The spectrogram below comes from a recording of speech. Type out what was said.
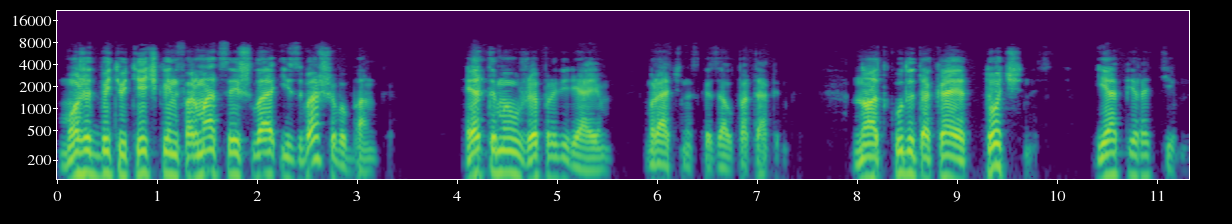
Может быть, утечка информации шла из вашего банка? Это мы уже проверяем, мрачно сказал Потапенко. Но откуда такая точность и оперативность?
